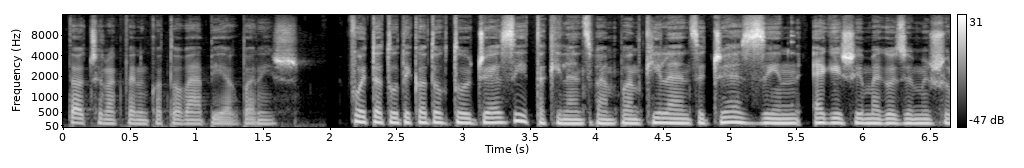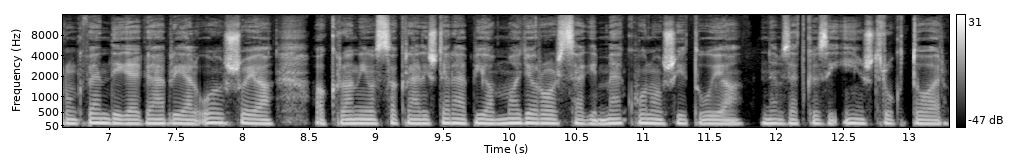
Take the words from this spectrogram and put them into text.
Tartsanak velünk a továbbiakban is! Folytatódik a Dr. Jazz itt a 90.9 Jazzin. Egészségmegőző műsorunk vendége Gabriel Olsolya, a kranioszakrális terápia Magyarországi meghonosítója, nemzetközi instruktor.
